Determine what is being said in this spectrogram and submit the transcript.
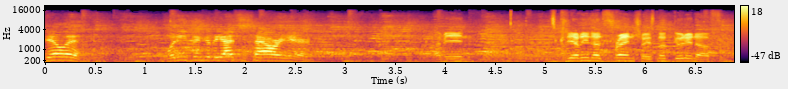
Dylan. What do you think of the Eiffel Tower here? I mean, it's clearly not French, so it's not good enough.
